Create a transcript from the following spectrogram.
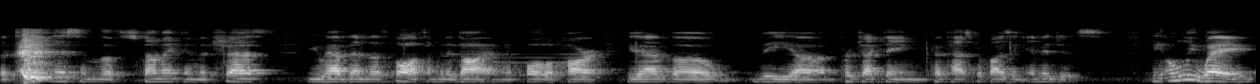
the tightness in the stomach and the chest. You have then the thoughts, I'm going to die, I'm going to fall apart. You have the, the uh, projecting, catastrophizing images. The only way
